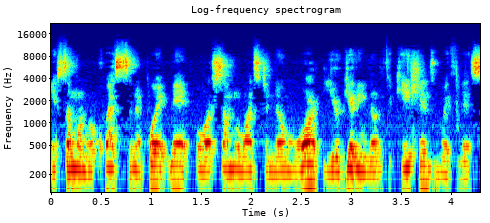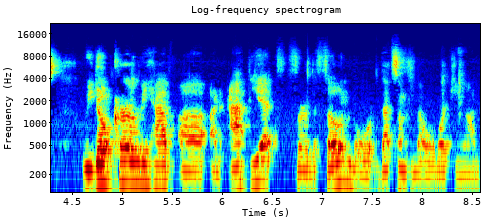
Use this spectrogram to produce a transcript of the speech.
If someone requests an appointment or someone wants to know more, you're getting notifications with this. We don't currently have uh, an app yet for the phone, but that's something that we're working on.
